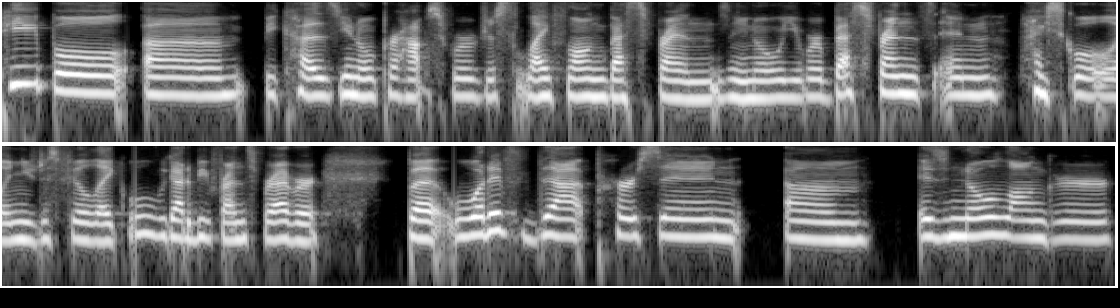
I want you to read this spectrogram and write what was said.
people um, because you know perhaps we're just lifelong best friends you know you were best friends in high school and you just feel like oh we got to be friends forever. But what if that person um, is no longer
